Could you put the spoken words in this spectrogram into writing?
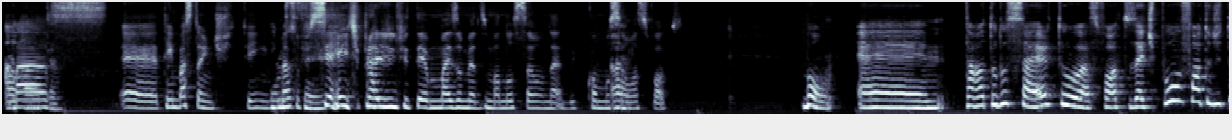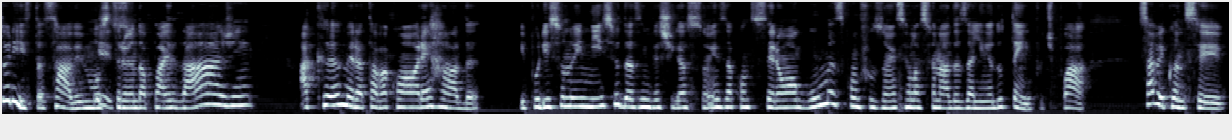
Ah, tá. Mas tá. é, tem bastante. Tem, tem o bastante. suficiente pra gente ter mais ou menos uma noção, né, de como ah. são as fotos. Bom, é, tava tudo certo, as fotos é tipo foto de turista, sabe? Mostrando Isso. a paisagem. A câmera tava com a hora errada. E por isso, no início das investigações, aconteceram algumas confusões relacionadas à linha do tempo. Tipo, ah, sabe quando você,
